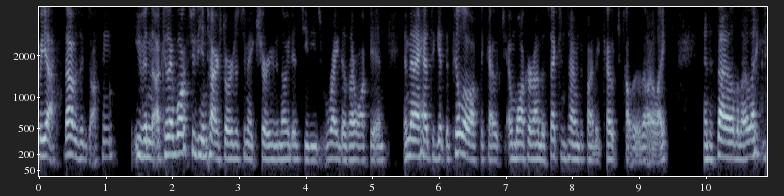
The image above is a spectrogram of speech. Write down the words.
But yeah, that was exhausting. Even because uh, I walked through the entire store just to make sure, even though I did see these right as I walked in. And then I had to get the pillow off the couch and walk around a second time to find a couch color that I liked and a style that I liked.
